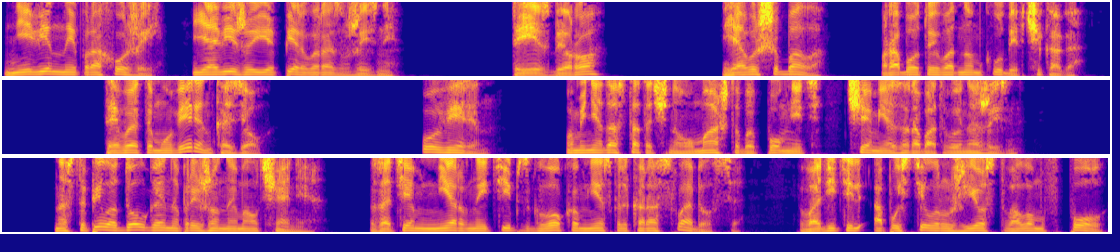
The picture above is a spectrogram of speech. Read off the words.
«Невинный прохожий. Я вижу ее первый раз в жизни». «Ты из бюро?» «Я вышибала. Работаю в одном клубе в Чикаго». «Ты в этом уверен, козел?» «Уверен. У меня достаточно ума, чтобы помнить, чем я зарабатываю на жизнь». Наступило долгое напряженное молчание. Затем нервный тип с глоком несколько расслабился — Водитель опустил ружье стволом в пол,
